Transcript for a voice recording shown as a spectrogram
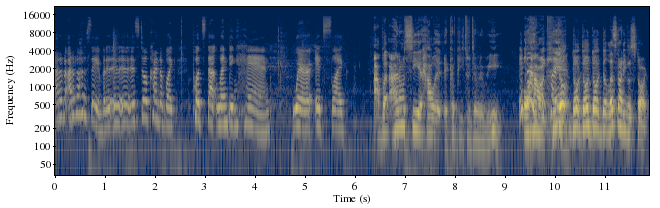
I don't I don't know how to say it, but it, it, it still kind of like puts that lending hand where it's like Uh, but I don't see it how it, it competes with WWE. It or does, how it because- can. Don't, don't, don't, don't, don't. Let's not even start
